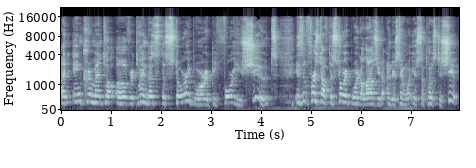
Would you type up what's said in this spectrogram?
an incremental over time. Thus, the storyboard before you shoot is that first off, the storyboard allows you to understand what you're supposed to shoot,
